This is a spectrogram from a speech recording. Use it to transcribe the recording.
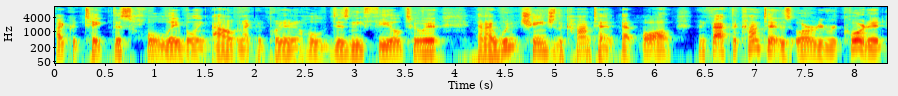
I could take this whole labeling out and I could put in a whole Disney feel to it and I wouldn't change the content at all. In fact, the content is already recorded,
